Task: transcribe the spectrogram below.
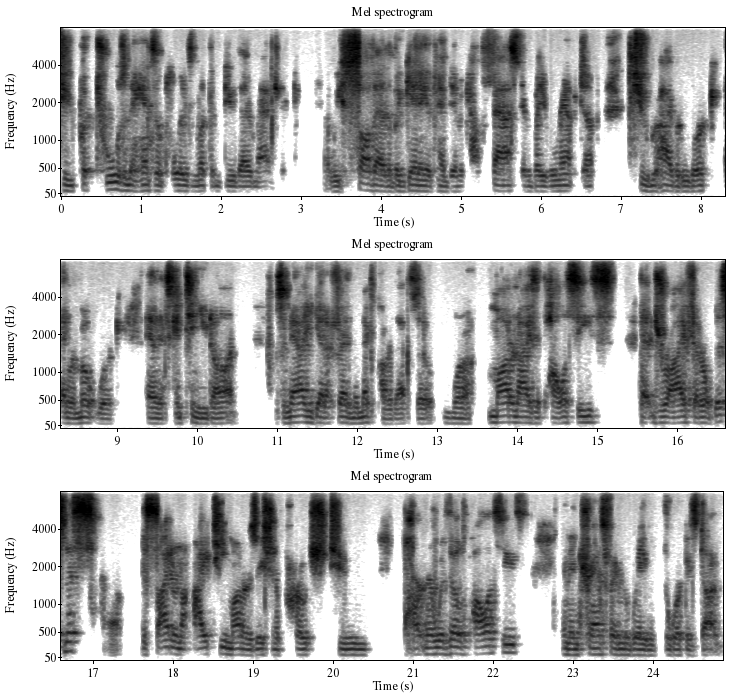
to put tools in the hands of employees and let them do their magic. We saw that at the beginning of the pandemic, how fast everybody ramped up to hybrid work and remote work, and it's continued on. So now you get a friend the next part of that. So you want to modernize the policies that drive federal business, uh, decide on an IT modernization approach to partner with those policies, and then transform the way the work is done.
